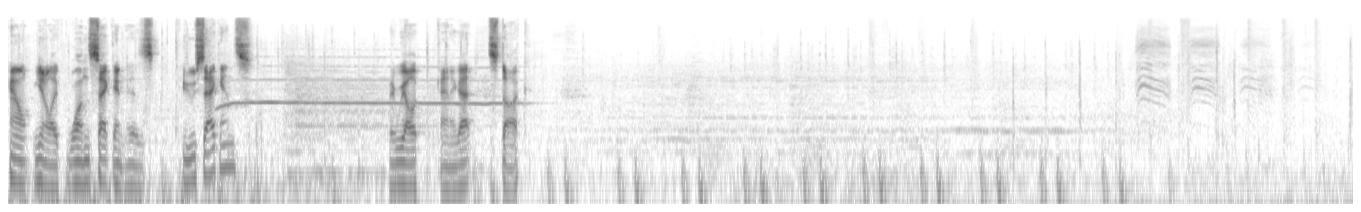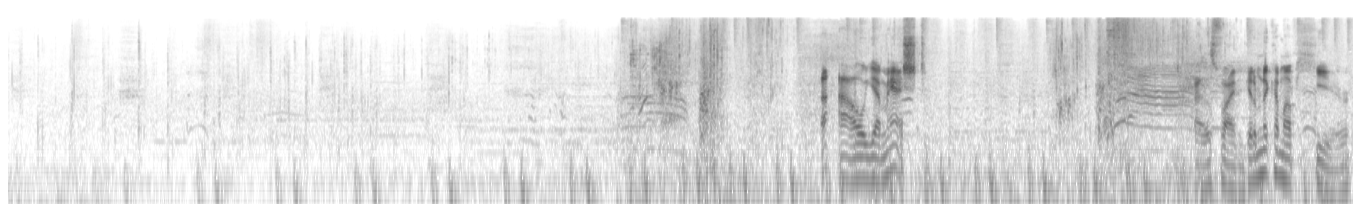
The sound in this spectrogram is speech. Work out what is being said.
count, you know, like one second is two seconds? I think we all kind of got stuck. Uh-oh, you missed. Alright, that's fine. Get him to come up here.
